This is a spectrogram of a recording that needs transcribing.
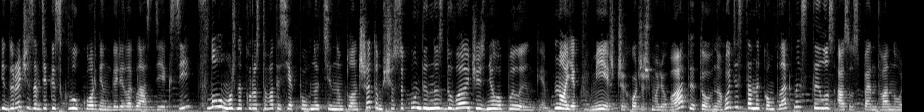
І до речі, завдяки склу Corning Gorilla Glass DXC, Flow можна користуватися як повноцінним планшетом щосекунди, не здуваючи з нього пилинки. Ну а як вмієш чи хочеш малювати, то в нагоді стане комплектний стилус Asus Pen 2.0.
